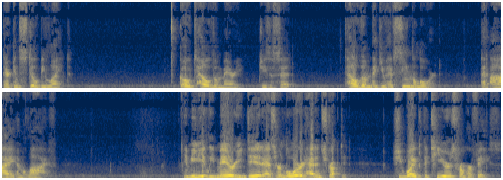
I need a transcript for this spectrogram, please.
there can still be light. Go tell them, Mary, Jesus said. Tell them that you have seen the Lord, that I am alive. Immediately, Mary did as her Lord had instructed. She wiped the tears from her face.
